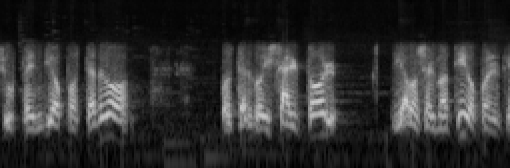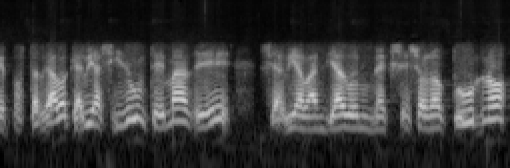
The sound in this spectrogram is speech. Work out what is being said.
suspendió, postergó, postergó y saltó, digamos, el motivo por el que postergaba, que había sido un tema de se había bandeado en un exceso nocturno.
